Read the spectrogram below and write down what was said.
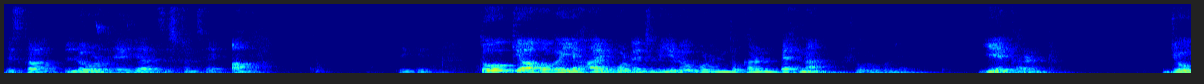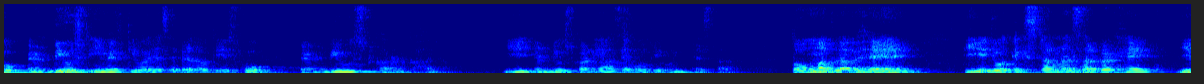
जिसका लोड है या रेजिस्टेंस है आर ठीक है? तो क्या होगा, ये हाई पोटेंशियल ये लो पोटेंशियल तो करंट बहना शुरू हो जाएगा। ये करंट जो इंड्यूस्ड ईएमएफ की वजह से पैदा होती है, इसको इंड्यूस्ड करंट कहा जाता है। ये इंड्यूस करंट यहाँ से होती हुई इस तरह। तो मतलब है कि ये जो एक्सटर्नल सर्किट है, ये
